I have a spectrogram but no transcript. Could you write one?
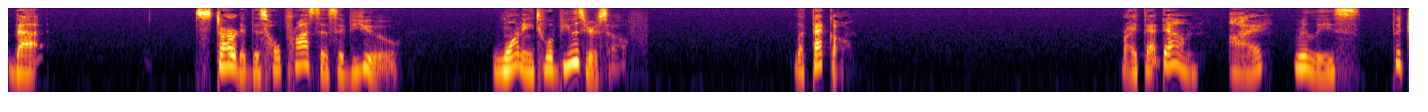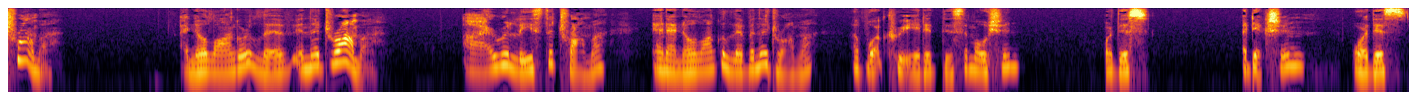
that started this whole process of you wanting to abuse yourself. Let that go. Write that down. I release the trauma. I no longer live in the drama. I release the trauma and I no longer live in the drama of what created this emotion or this addiction or this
